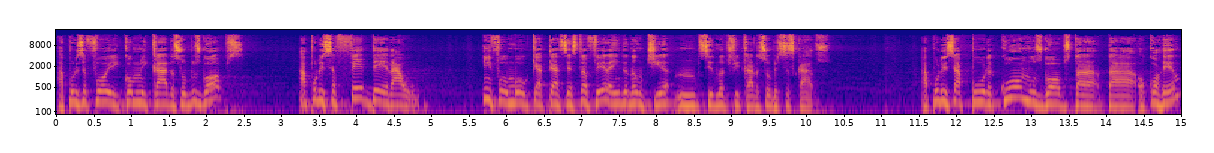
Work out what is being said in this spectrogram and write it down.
a polícia foi comunicada sobre os golpes. A Polícia Federal informou que até sexta-feira ainda não tinha sido notificada sobre esses casos. A polícia apura como os golpes tá, tá ocorrendo.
